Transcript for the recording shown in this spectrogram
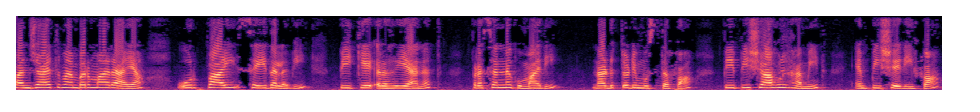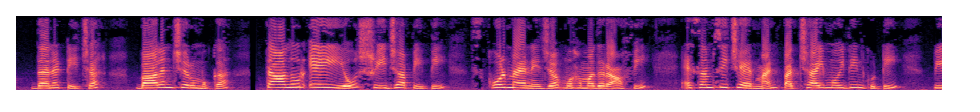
പഞ്ചായത്ത് മെമ്പർമാരായ Urppayi Saithalavi P K Rahiyanath Prasannakumari Naduthodi Musthafa P P Shahul Hameed M P Shareefa Dhana teacher Balan Cherumukku Tanur AEO Sreeja P P school manager Muhammad Rafi S M C chairman Pachayi Moideenkutty P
